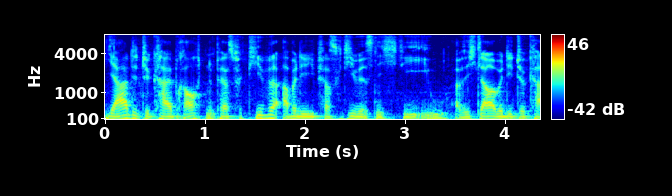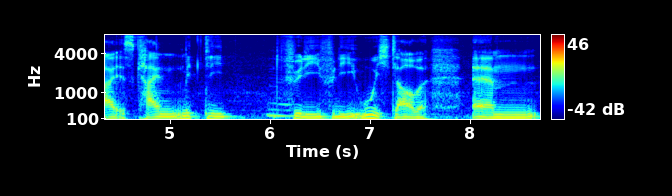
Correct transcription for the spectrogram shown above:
ja, die Türkei braucht eine Perspektive, aber die Perspektive ist nicht die EU. Also ich glaube, die Türkei ist kein Mitglied. Für die, für die EU. Ich glaube, ähm,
